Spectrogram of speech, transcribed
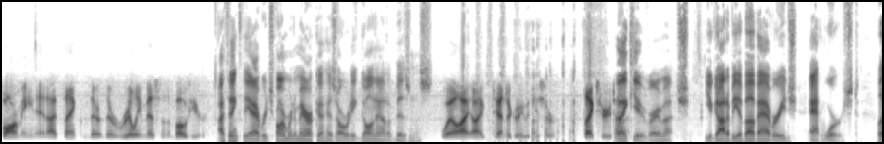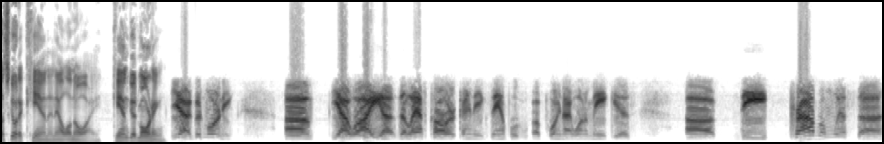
farming, and I think they're they're really missing the boat here. I think the average farmer in America has already gone out of business. Well, I, I tend to agree with you, sir. Thanks for your time. Thank you very much. You got to be above average at worst. Let's go to Ken in Illinois. Ken, good morning. Yeah, good morning. Um, yeah, well, I uh, the last caller kind of example a point I want to make is uh, the problem with uh,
